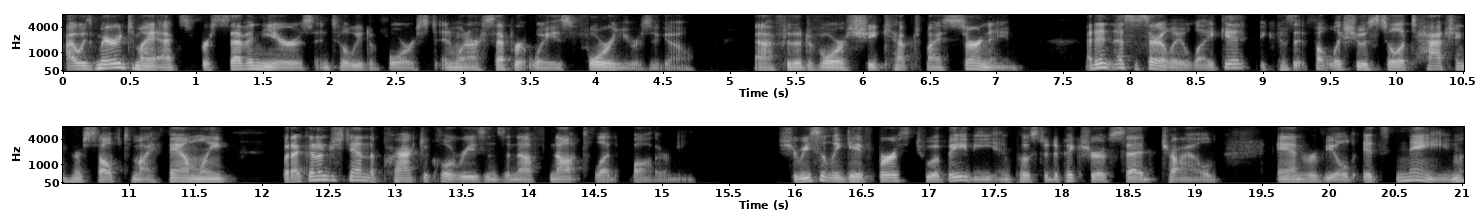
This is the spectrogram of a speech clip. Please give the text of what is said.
I was married to my ex for seven years until we divorced and went our separate ways four years ago. After the divorce, she kept my surname. I didn't necessarily like it because it felt like she was still attaching herself to my family, but I could understand the practical reasons enough not to let it bother me. She recently gave birth to a baby and posted a picture of said child and revealed its name.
